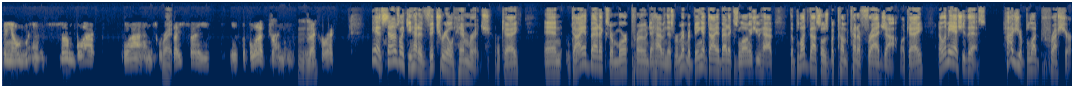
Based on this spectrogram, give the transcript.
film and some black lines, which right. they say is the blood draining. Mm-hmm. Is that correct? Yeah, it sounds like you had a vitreal hemorrhage. Okay. And diabetics are more prone to having this. Remember, being a diabetic, as long as you have, the blood vessels become kind of fragile. Okay. Now, let me ask you this How's your blood pressure?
